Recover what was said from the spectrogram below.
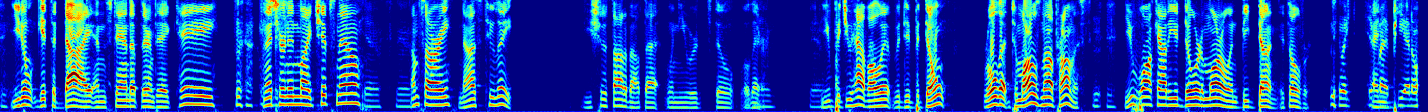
Mhm. You don't get to die and stand up there and be like, "Hey, can I turn in my chips now?" Yeah. yeah. I'm sorry. Now it's too late. You should have thought about that when you were still well there. Yeah. yeah. You, but you have all of it. But, but don't roll that. Tomorrow's not promised. Mm-mm. You walk out of your door tomorrow and be done. It's over. like hit by a piano.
